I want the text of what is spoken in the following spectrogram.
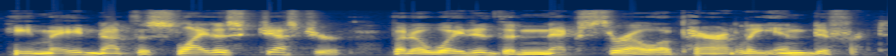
He made not the slightest gesture, but awaited the next throw apparently indifferent.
